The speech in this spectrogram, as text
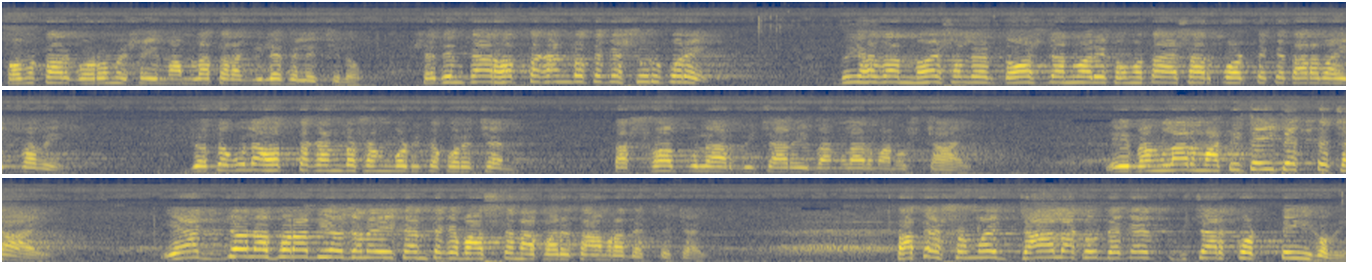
ক্ষমতার গরমে সেই মামলা তারা গিলে ফেলেছিল। সেদিনকার হত্যাকাণ্ড থেকে শুরু করে দুই হাজার নয় সালের দশ জানুয়ারি ক্ষমতা আসার পর থেকে ধারাবাহিকভাবে যতগুলা হত্যাকাণ্ড সংগঠিত করেছেন তার সবগুলার বিচার এই বাংলার মানুষ চায়। এই বাংলার মাটিতেই দেখতে চায়। একজন অপরাধীও যেন এখান থেকে বাঁচতে না পারে তা আমরা দেখতে চাই। তাতে সময় যা লাখো দেখে বিচার করতেই হবে।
